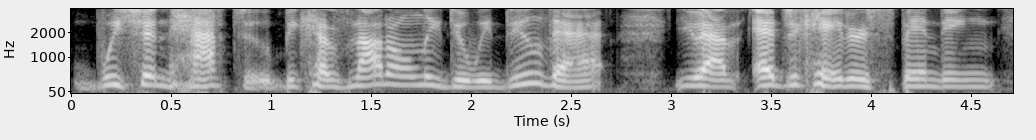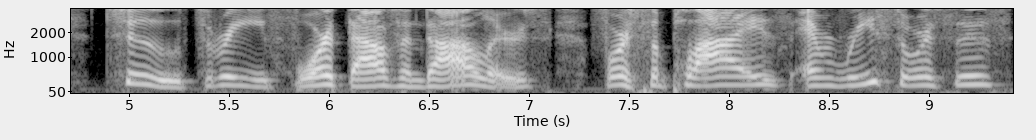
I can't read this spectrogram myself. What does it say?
we shouldn't have to because not only do we do that, you have educators spending two, three, four thousand dollars for supplies and resources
